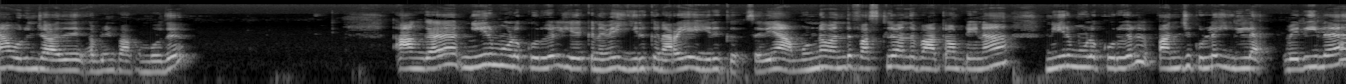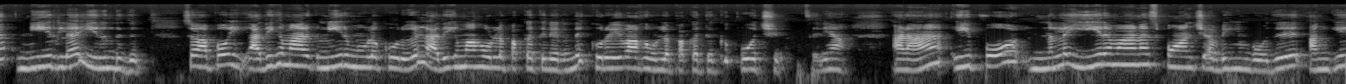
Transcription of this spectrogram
ஏன் உறிஞ்சாது அப்படின்னு பார்க்கும்போது அங்கே நீர் மூலக்கூறுகள் ஏற்கனவே இருக்குது நிறைய இருக்குது சரியா? முன்னே வந்து ஃபஸ்ட்டில் வந்து பார்த்தோம் அப்படின்னா நீர் மூலக்கூறுகள் பஞ்சுக்குள்ளே இல்லை வெளியில் நீரில் இருந்தது. ஸோ அப்போது அதிகமாக இருக்க நீர் மூலக்கூறுகள் அதிகமாக உள்ள பக்கத்திலிருந்து குறைவாக உள்ள பக்கத்துக்கு போச்சு சரியா? ஆனால் இப்போது நல்ல ஈரமான ஸ்பாஞ்ச் அப்படிங்கும்போது அங்கேயே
